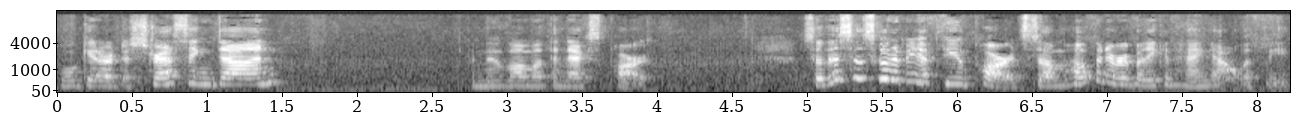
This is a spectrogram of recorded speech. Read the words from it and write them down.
we'll get our distressing done and move on with the next part. So this is going to be a few parts, so I'm hoping everybody can hang out with me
